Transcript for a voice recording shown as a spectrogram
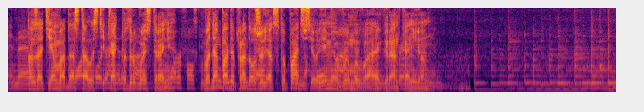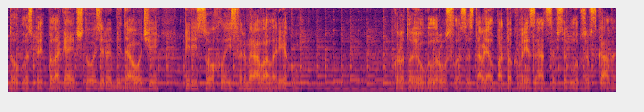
А затем вода стала стекать по другой стороне. Водопады продолжили отступать, все время вымывая Гранд Каньон. Дуглас предполагает, что озеро Бедаочи пересохло и сформировало реку. Крутой угол русла заставлял поток врезаться все глубже в скалы.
